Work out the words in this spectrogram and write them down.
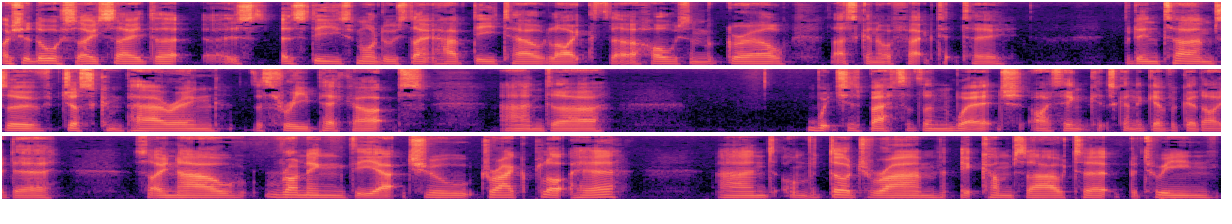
I should also say that as as these models don't have detail like the holes in the grill, that's going to affect it too. But in terms of just comparing the three pickups and uh, which is better than which, I think it's going to give a good idea. So now running the actual drag plot here and on the Dodge Ram it comes out at between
